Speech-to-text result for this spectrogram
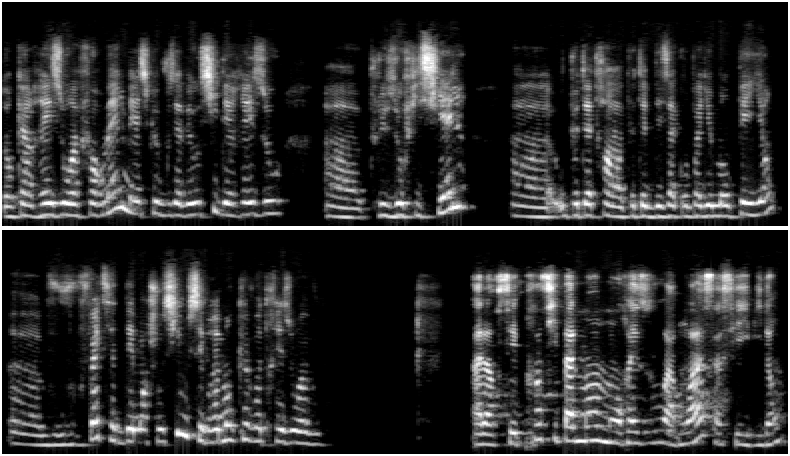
donc un réseau informel, mais est-ce que vous avez aussi des réseaux euh, plus officiels euh, ou peut-être peut des accompagnements payants vous, faites cette démarche aussi ou c'est vraiment que votre réseau à vous? Alors, c'est principalement mon réseau à moi, ça c'est évident.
